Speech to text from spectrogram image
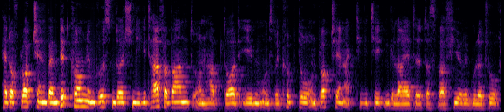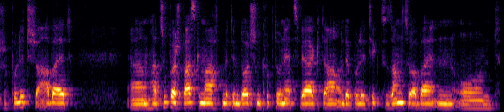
Head of Blockchain beim Bitkom, dem größten deutschen Digitalverband, und habe dort eben unsere Krypto- und Blockchain-Aktivitäten geleitet. Das war viel regulatorische, politische Arbeit. Ähm, hat super Spaß gemacht, mit dem deutschen Krypto-Netzwerk da und der Politik zusammenzuarbeiten. Und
